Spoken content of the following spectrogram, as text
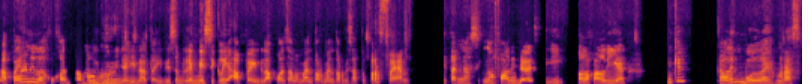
apa yang dilakukan sama gurunya Hinata ini sebenarnya basically apa yang dilakukan sama mentor-mentor di satu persen. Kita ngasih ngevalidasi kalau kalian mungkin kalian boleh merasa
